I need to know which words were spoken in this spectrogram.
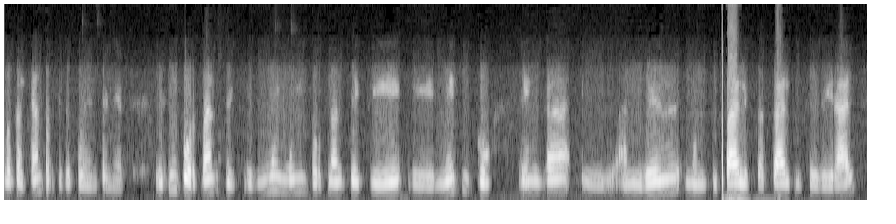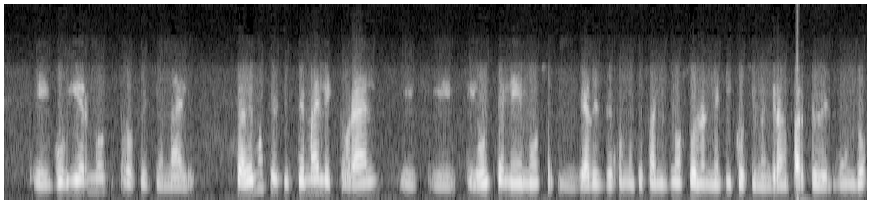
los alcances que se pueden tener. Es importante, es muy, muy importante que México tenga a nivel municipal, estatal y federal eh, gobiernos profesionales. Sabemos que el sistema electoral eh, que hoy tenemos, y ya desde hace muchos años, no solo en México, sino en gran parte del mundo,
